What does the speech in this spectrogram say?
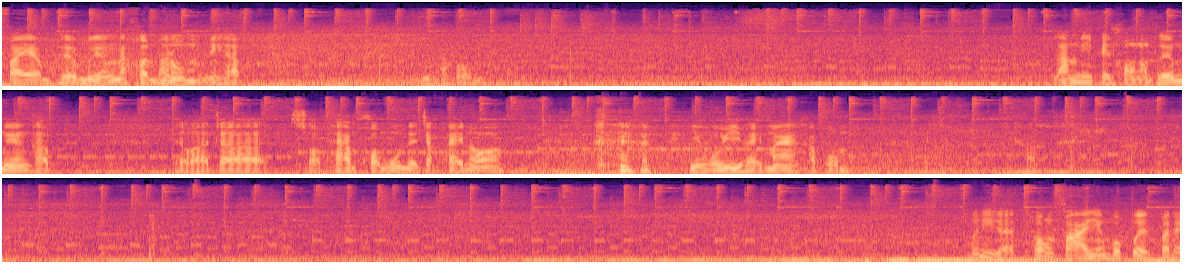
ไฟอำเภอเมืองนครพนมนี่ครับนี่ครับผมลำนี้เป็นของอำเภอเมืองครับ แต่ว่าจะสอบถามข้อมูลได้จากภายนอก ยังไม่มีไผมาครับผมครับมื่อนี้ก็ท้องฟ้ายังบ่เปิดปานใด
